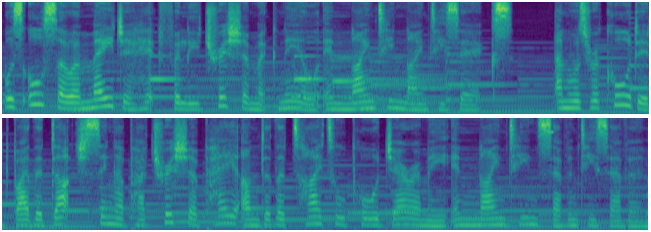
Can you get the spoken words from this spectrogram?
was also a major hit for Lutricia McNeal in 1996, and was recorded by the Dutch singer Patricia Paay under the title Poor Jeremy in 1977.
